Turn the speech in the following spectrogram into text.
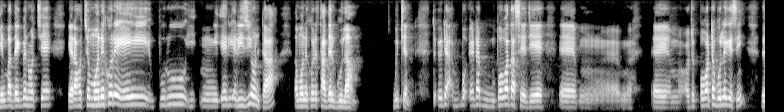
কিংবা দেখবেন হচ্ছে এরা হচ্ছে মনে করে এই পুরো রিজিয়নটা মনে করে তাদের গুলাম। বুঝছেন? তো এটা এটা প্রবাদ আছে যে প্রবাদটা বলে গেছি। যে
